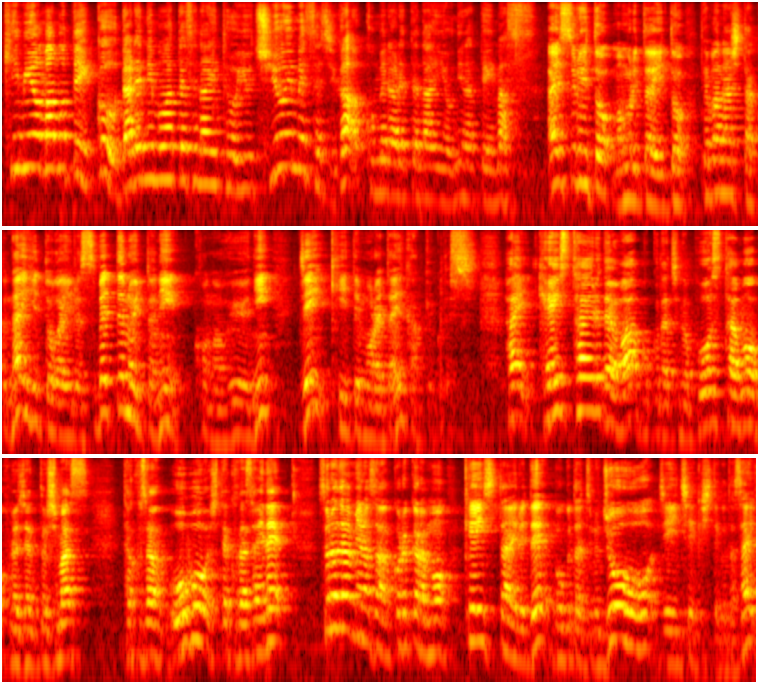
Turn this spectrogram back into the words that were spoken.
君を守っていく誰にも渡せないという強いメッセージが込められた内容になっています愛する人守りたい人手放したくない人がいる全ての人にこの冬にぜひ聴いてもらいたい楽曲ですはい K スタイルでは僕たちのポスターもプレゼントします。たくさん応募してくださいね。それでは皆さんこれからも K スタイルで僕たちの情報を J チェックしてください。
